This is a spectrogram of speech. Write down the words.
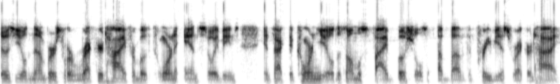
Those yield numbers were record high for both corn and soybeans. In fact, the corn yield is almost five bushels above the previous record high.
